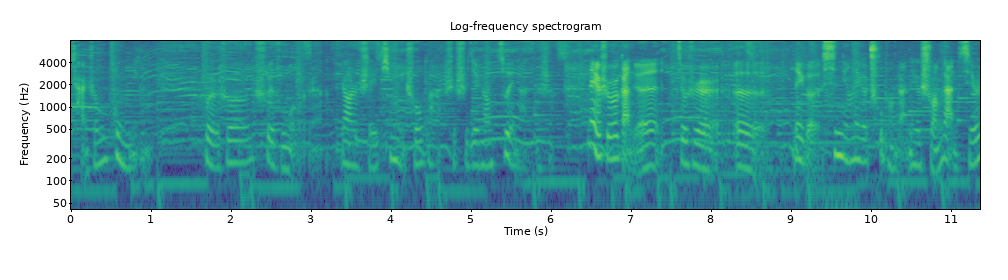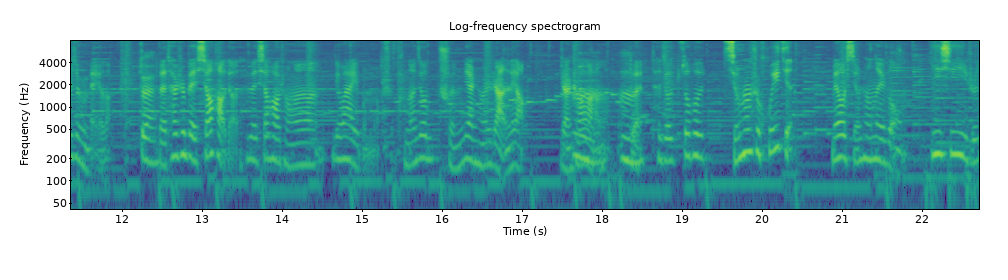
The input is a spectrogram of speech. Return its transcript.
产生共鸣，或者说说服某个人，让谁听你说话，是世界上最难的事。那个时候感觉就是呃，那个心灵那个触碰感，那个爽感，其实就是没了。对，对，它是被消耗掉的，它被消耗成了另外一种模式，可能就纯变成燃料，燃烧完了，对，它就最后形成是灰烬，没有形成那种依稀一直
